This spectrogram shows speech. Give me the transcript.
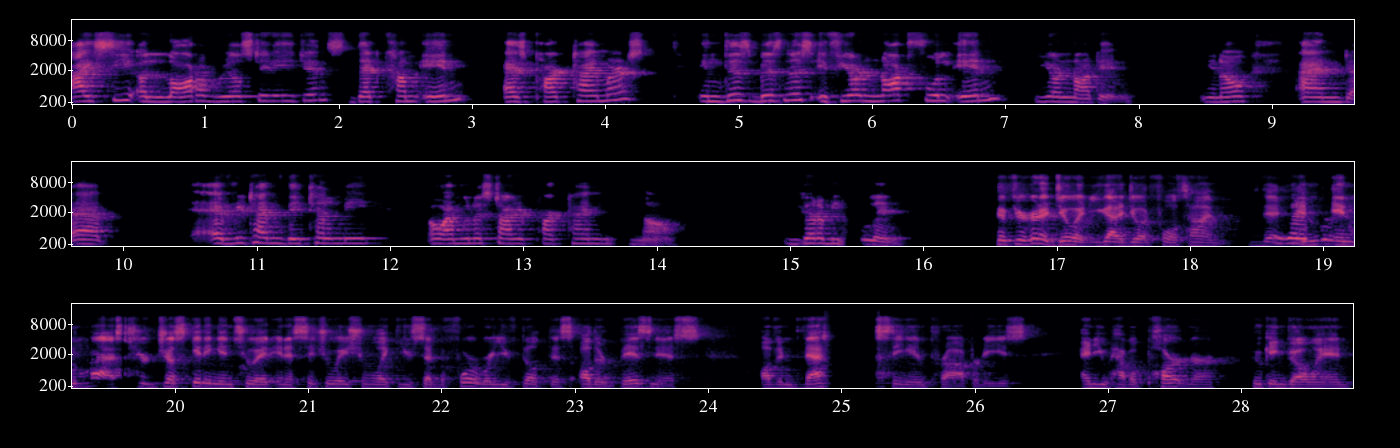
i see a lot of real estate agents that come in as part-timers. In this business if you're not full in you're not in you know? And uh, every time they tell me oh i'm going to start it part-time no. You got to be full in. If you're going to do it, you got to do it full time. The- You gotta un- do it. Unless you're just getting into it in a situation like you said before, where you've built this other business of investing in properties, and you have a partner who can go in.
